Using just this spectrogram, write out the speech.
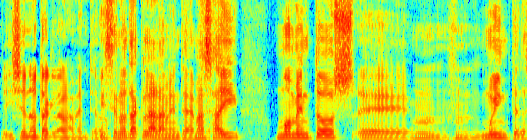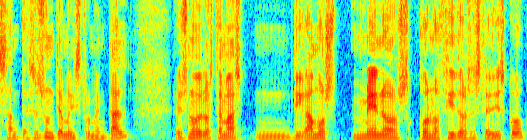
Y se nota claramente. Y se nota claramente. Además, hay momentos eh, mm, muy interesantes. Es un tema instrumental. Es uno de los temas, mm, digamos, menos conocidos de este disco.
